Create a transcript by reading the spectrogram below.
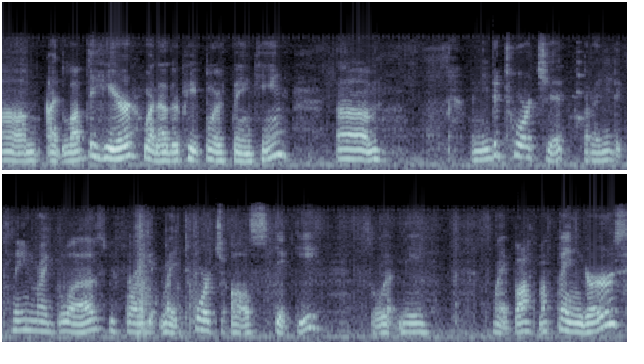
Um, I'd love to hear what other people are thinking. Um, I need to torch it, but I need to clean my gloves before I get my torch all sticky. So let me wipe off my fingers.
